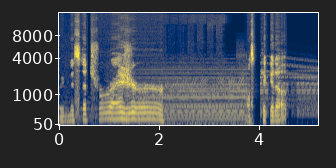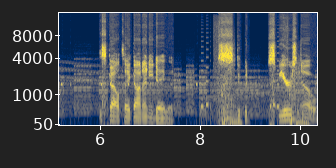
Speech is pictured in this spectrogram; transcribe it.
We missed a treasure! Must pick it up. This guy will take on any day, but... Stupid spheres? No.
